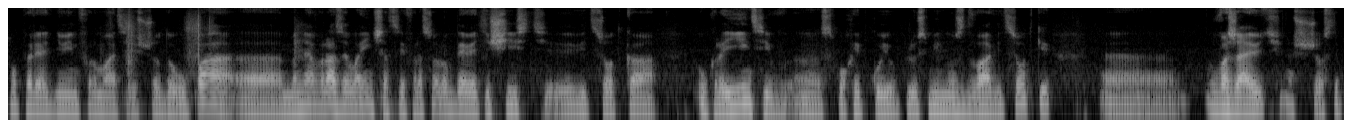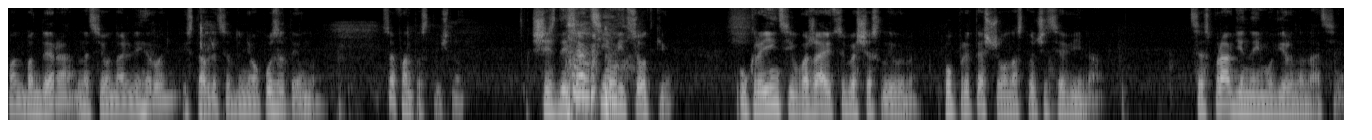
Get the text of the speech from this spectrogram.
попередньої інформації щодо УПА. Е, мене вразила інша цифра: 49,6% українців е, з похибкою плюс-мінус 2% е, вважають, що Степан Бандера національний герой і ставляться до нього позитивно. Це фантастично. 67%. українці вважають себе щасливими, попри те, що у нас точиться війна. Це справді неймовірна нація.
